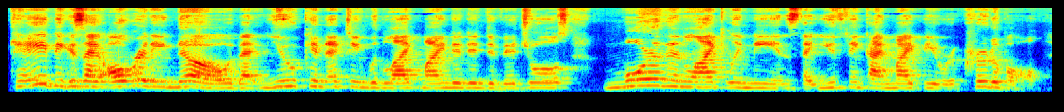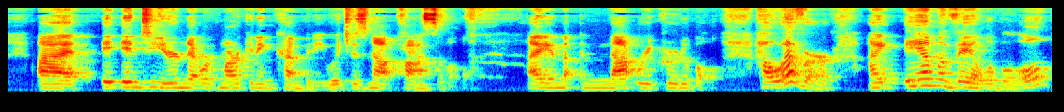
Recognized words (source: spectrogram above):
Okay. Because I already know that you connecting with like minded individuals more than likely means that you think I might be recruitable uh, into your network marketing company, which is not possible. I am not recruitable. However, I am available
